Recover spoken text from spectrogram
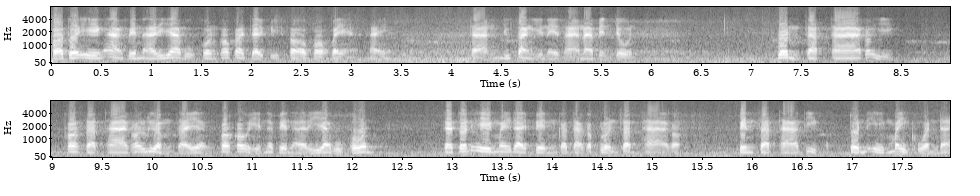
พอตัวเองอ้างเป็นอริยะบุคคลเขาเข้าใจผิดเขาเอาของไปให้ฐานยุตั้งอยู่ในฐานะเป็นโจรปล้นศรัทธาเขาอีกเขาศรัทธาเขาเลื่อมใสเพราะเขาเห็นว่าเป็นอริยะบุคคล แต่ตนเองไม่ได้เป็นก็เท่ากับปล้นศรัทธาเขาเป็นศรัทธาที่ ตนเองไม่ควรได้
